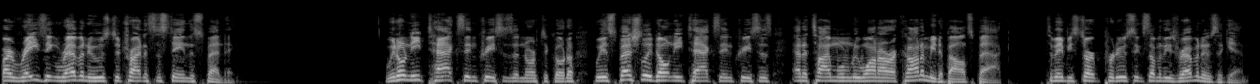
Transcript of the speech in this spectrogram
by raising revenues to try to sustain the spending. We don't need tax increases in North Dakota. We especially don't need tax increases at a time when we want our economy to bounce back, to maybe start producing some of these revenues again.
